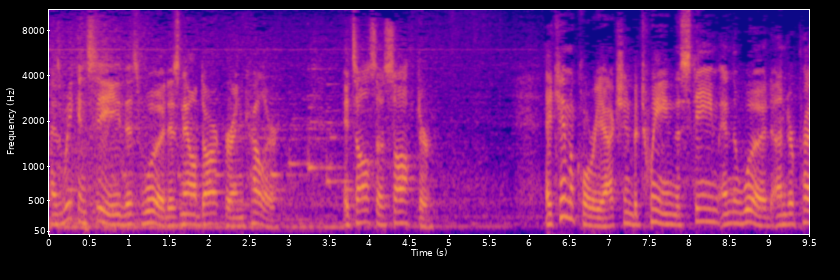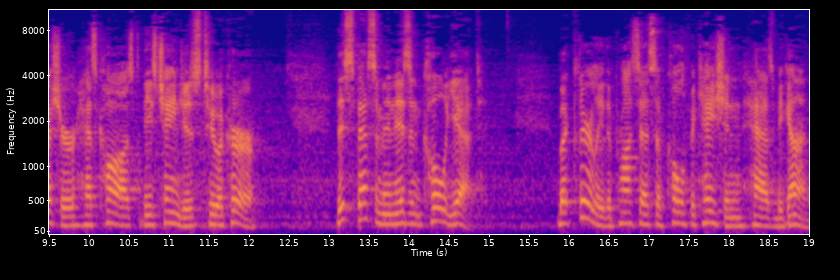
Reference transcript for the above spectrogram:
As we can see, this wood is now darker in color. It's also softer. A chemical reaction between the steam and the wood under pressure has caused these changes to occur. This specimen isn't coal yet, but clearly the process of coalification has begun.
